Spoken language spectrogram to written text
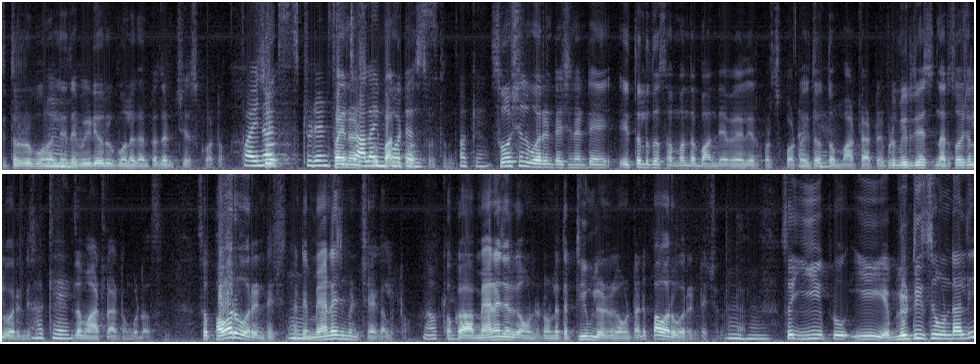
చిత్ర రూపంలో లేదా వీడియో రూపంలో కానీ ప్రజెంట్ చేసుకోవటం. సోషల్ ఓరియంటేషన్ అంటే ఇతరులతో సంబంధ బాంధవ్యాలు ఏర్పరచుకోవటం ఇతరులతో మాట్లాడటం. ఇప్పుడు మీరు చేస్తున్నారు సోషల్ ఓరియంటేషన్. ఇట్లా మాట్లాడటం కూడా వస్తుంది. సో పవర్ ఓరియంటేషన్ అంటే మేనేజ్మెంట్ చేయగలగటం Okay. ఒక మేనేజర్గా ఉండటం లేదా టీమ్ లీడర్గా ఉండటం పవర్ ఓరియంటేషన్ సో ఈ ఇప్పుడు ఈ ఎబిలిటీస్ ఉండాలి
